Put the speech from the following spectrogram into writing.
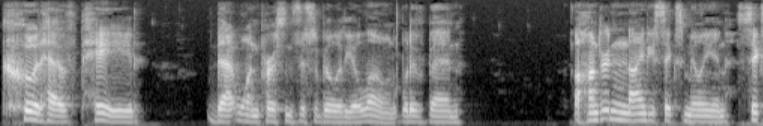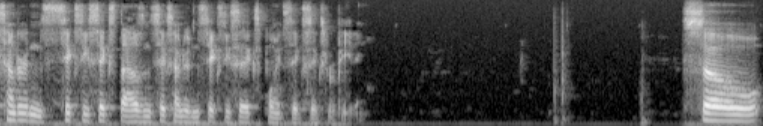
could have paid that one person's disability alone would have been 196,666,666.66 repeating. So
